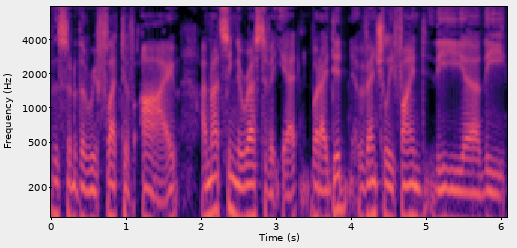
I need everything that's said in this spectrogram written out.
the sort of the reflective eye. I'm not seeing the rest of it yet, but I did eventually find the uh, the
